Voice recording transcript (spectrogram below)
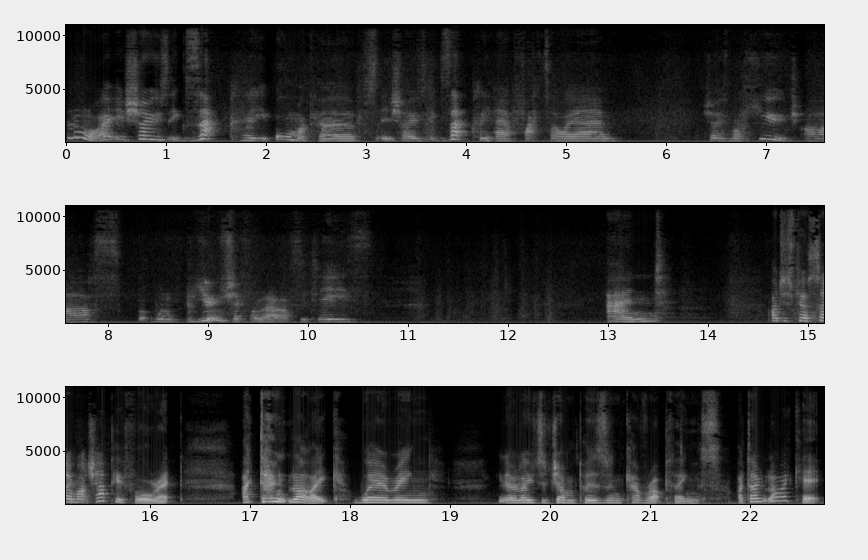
And alright, it shows exactly all my curves. It shows exactly how fat I am. Shows my huge ass, but what a beautiful ass it is. And I just feel so much happier for it. I don't like wearing, you know, loads of jumpers and cover up things. I don't like it.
